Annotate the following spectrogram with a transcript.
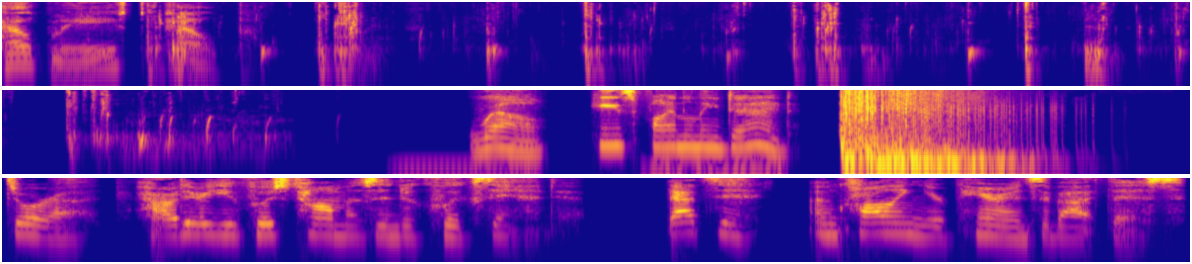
Help me, help. Well, he's finally dead. Dora, how dare you push Thomas into quicksand? That's it, I'm calling your parents about this.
